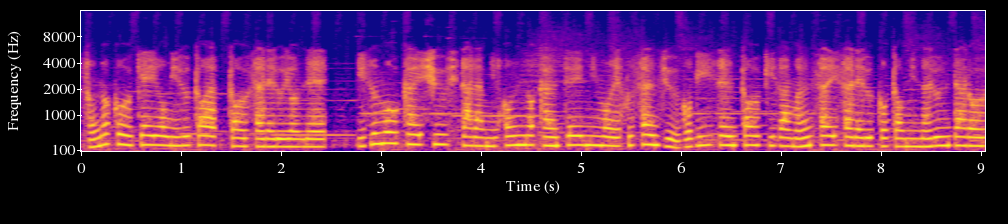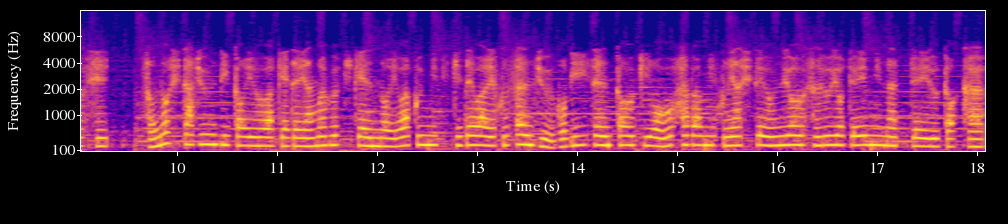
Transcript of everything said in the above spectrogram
その光景を見ると圧倒されるよね。出雲を回収したら日本の艦艇にも F35B 戦闘機が満載されることになるんだろうし、その下準備というわけで山口県の岩国基地では F35B 戦闘機を大幅に増やして運用する予定になっているとか、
